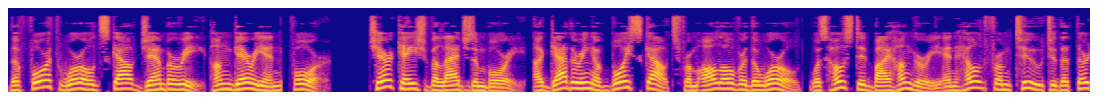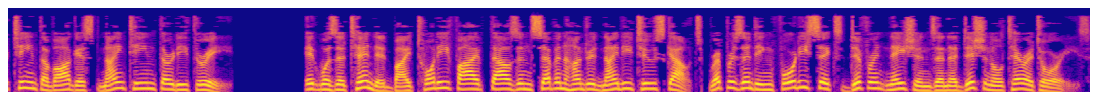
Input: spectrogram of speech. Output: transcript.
The Fourth World Scout Jamboree Hungarian, 4. Cserkész Világzsimbori, a gathering of Boy Scouts from all over the world, was hosted by Hungary and held from 2 to 13 August 1933. It was attended by 25,792 scouts, representing 46 different nations and additional territories.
